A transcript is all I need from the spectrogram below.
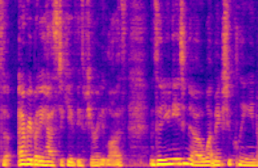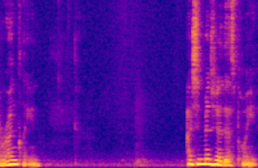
So everybody has to keep these purity laws. And so you need to know what makes you clean or unclean. I should mention at this point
